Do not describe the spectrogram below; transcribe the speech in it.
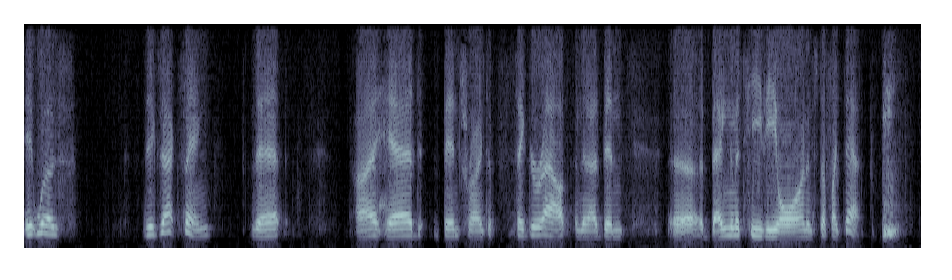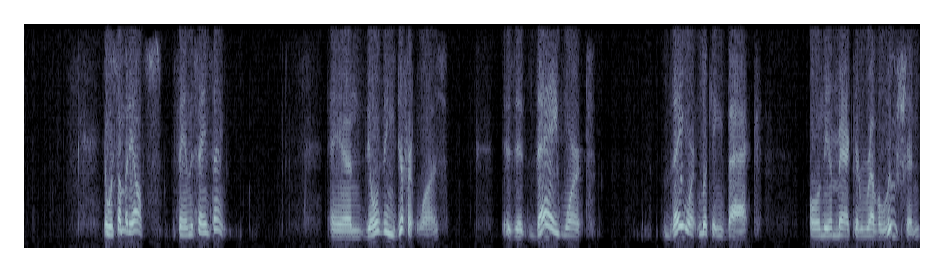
it was the exact thing that I had been trying to figure out, and that I'd been uh, banging the TV on and stuff like that. it was somebody else saying the same thing, and the only thing different was is that they weren't they weren't looking back on the American Revolution.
